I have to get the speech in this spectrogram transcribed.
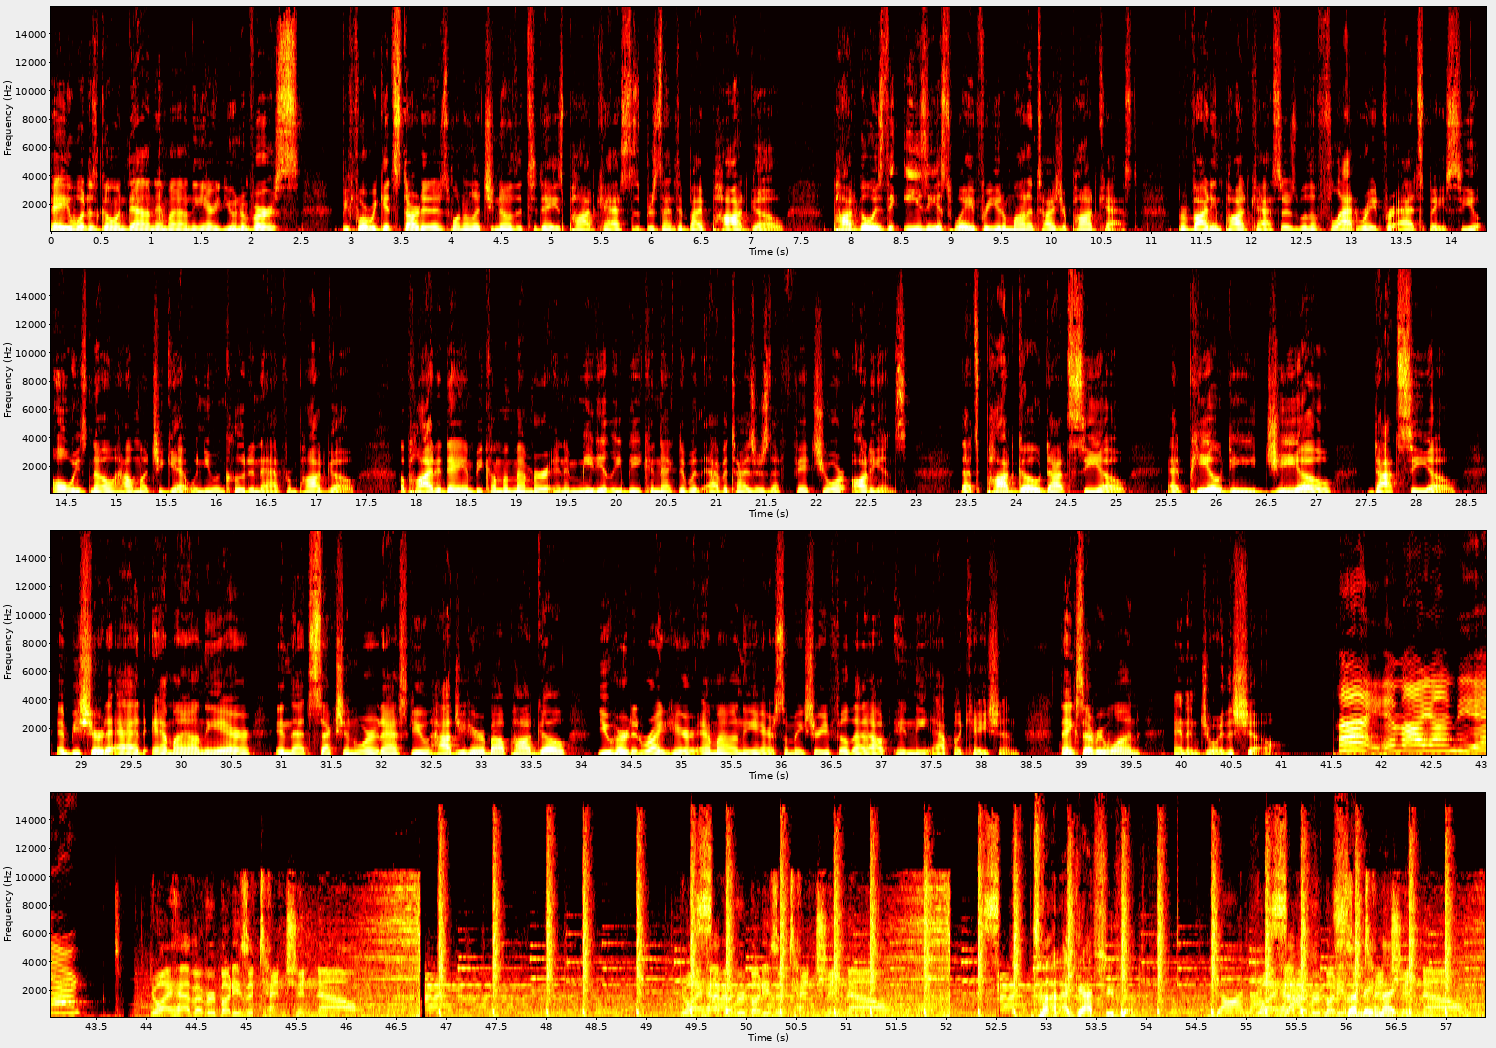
Hey, what is going down? Am I on the air universe? Before we get started, I just want to let you know that today's podcast is presented by Podgo. Podgo is the easiest way for you to monetize your podcast, providing podcasters with a flat rate for ad space so you always know how much you get when you include an ad from Podgo. Apply today and become a member and immediately be connected with advertisers that fit your audience. That's podgo.co at podgo.co. And be sure to add Am I on the air in that section where it asks you, How'd you hear about Podgo? You heard it right here, Am I on the air? So make sure you fill that out in the application. Thanks, everyone, and enjoy the show. Hi, am I on the air? Do I have everybody's attention now? Do I have everybody's attention now? Don, I got you. Do I have everybody's Sunday night. now?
